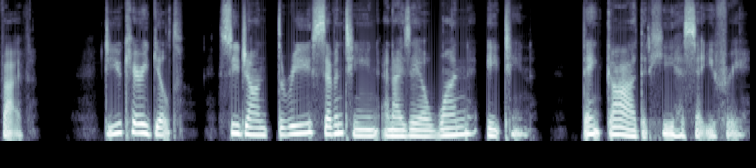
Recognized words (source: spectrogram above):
5. Do you carry guilt? See John 3:17 and Isaiah 1:18. Thank God that he has set you free.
